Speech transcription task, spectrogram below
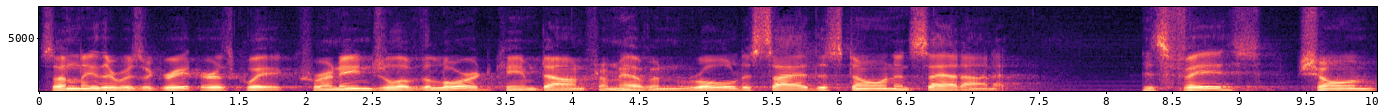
Suddenly there was a great earthquake, for an angel of the Lord came down from heaven, rolled aside the stone, and sat on it. His face shone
